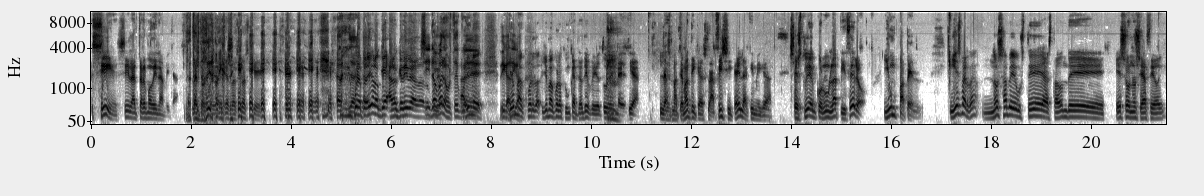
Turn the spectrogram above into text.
Sí, sí, la termodinámica. La termodinámica, cosas que... bueno, pero yo lo que, a lo que le iba a Sí, no, bueno, usted puede... yo, Me acuerdo, yo me acuerdo que un catedrático que yo tuve me decía, las matemáticas, la física y la química se estudian con un lapicero y un papel. Y es verdad, no sabe usted hasta dónde eso no se hace hoy,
